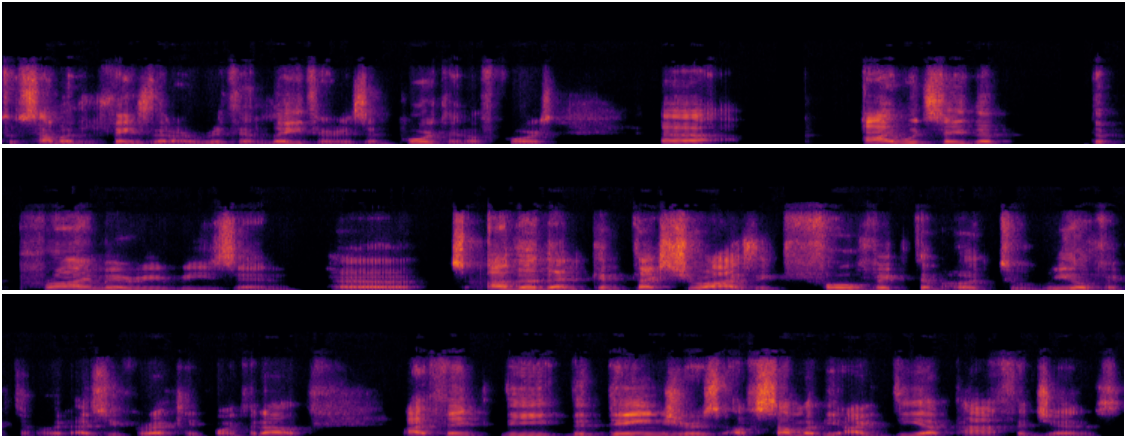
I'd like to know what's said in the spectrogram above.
to some of the things that are written later is important of course. Uh, i would say that the primary reason uh, other than contextualizing full victimhood to real victimhood as you correctly pointed out i think the the dangers of some of the idea pathogens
